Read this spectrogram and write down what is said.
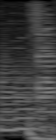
oh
